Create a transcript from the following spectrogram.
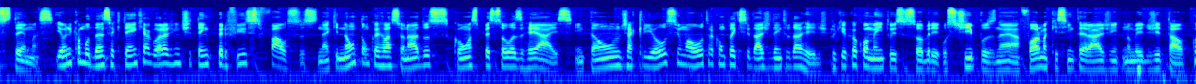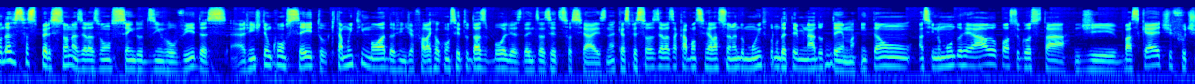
determinados temas. E a única mudança que tem é que agora a gente tem perfis falsos, né, que não estão correlacionados com as pessoas reais. Então, já criou-se uma outra complexidade dentro da rede. Por que, que eu comento isso sobre os tipos, né, a forma que se interagem no meio digital? Quando essas personas elas vão sendo desenvolvidas, a gente tem um conceito que está muito em moda hoje em dia falar que é o conceito das bolhas dentro das redes sociais, né? Que as pessoas elas acabam se relacionando muito por um determinado tema. Então, assim, no mundo real eu posso gostar de basquete, futebol,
